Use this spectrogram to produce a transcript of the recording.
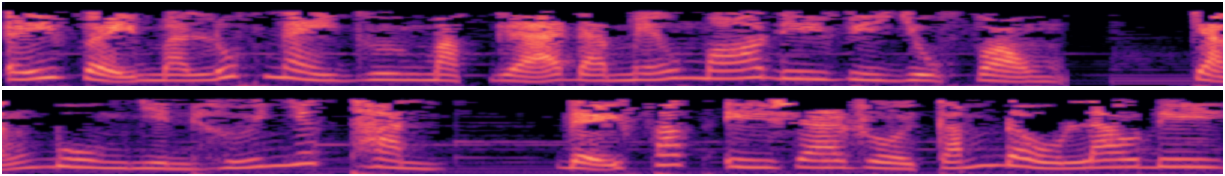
ấy vậy mà lúc này gương mặt gã đã méo mó đi vì dục vọng, chẳng buồn nhìn hứa nhất thành, để phát y ra rồi cắm đầu lao đi.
